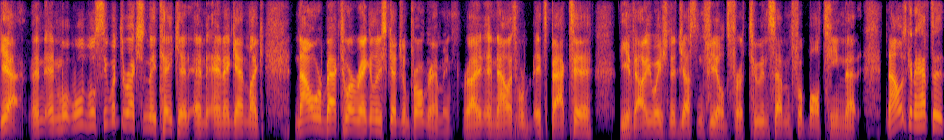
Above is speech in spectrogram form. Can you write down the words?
Yeah, and and we'll, we'll see what direction they take it. And and again, like now we're back to our regularly scheduled programming, right? And now it's we're it's back to the evaluation of Justin Fields for a two and seven football team that now is going to have to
